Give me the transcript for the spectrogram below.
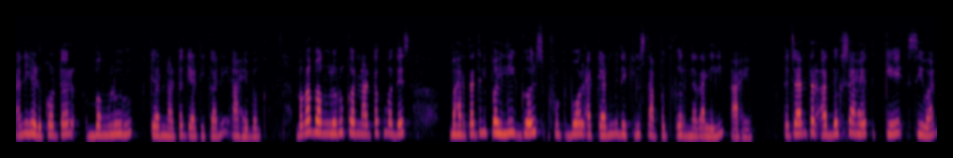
आणि हेडक्वार्टर बंगळुरू कर्नाटक या ठिकाणी आहे बघ. बघा बंगळुरू कर्नाटकमध्येच भारतातील पहिली गर्ल्स फुटबॉल अकॅडमी देखील स्थापित करण्यात आलेली आहे. त्याच्यानंतर अध्यक्ष आहेत के सिवान.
